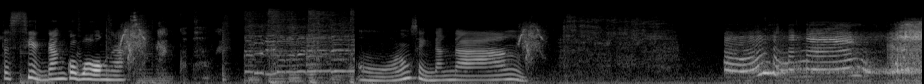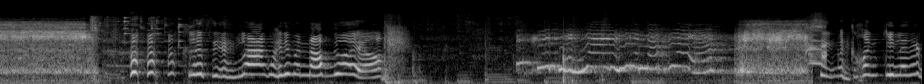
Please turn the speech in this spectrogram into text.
แต่เสียงดังกว่าบองนะโอ้ต้องเสียงดังๆ คือเสียงลากไว้ที่มันนับด้วยเหรอสิ่งเหมือนคนกินเลยเนี่ย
